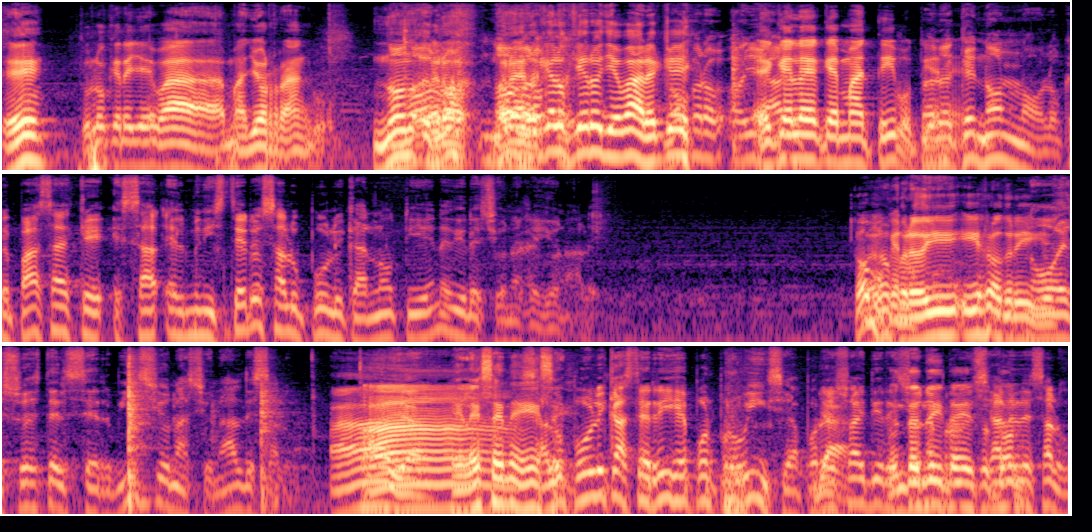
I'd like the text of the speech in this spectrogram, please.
¿Eh? Tú lo quieres llevar a mayor rango. No, no, No, no, no, no, pero- es que lo quiero llevar, es que... No, pero, oye, es que él es que más activo pero tiene. es que no, no, lo que pasa es que esa- el Ministerio de Salud Pública no tiene direcciones regionales. ¿Cómo? Bueno, pero no. y, y Rodríguez. No, eso es del Servicio Nacional de Salud. Ah, Ah, El SNS. Salud Pública se rige por provincia, por Ya. eso hay ¿Tú direcciones eso, provinciales de salud.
